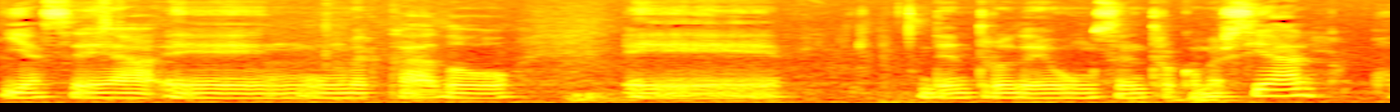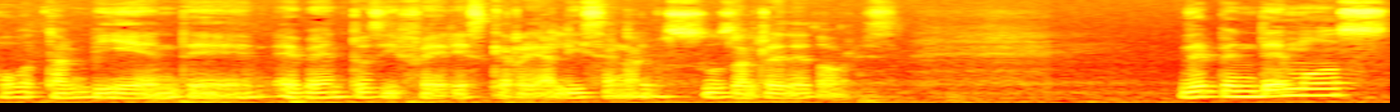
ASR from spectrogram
ya sea en un mercado eh, dentro de un centro comercial o también de eventos y ferias que realizan a los, sus alrededores. Dependemos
